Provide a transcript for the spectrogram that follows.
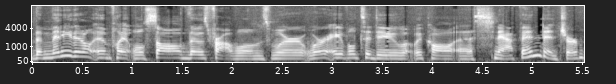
the mini dental implant will solve those problems. We're, we're able to do what we call a snap-in denture.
